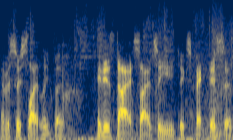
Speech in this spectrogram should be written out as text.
Ever so slightly, but it is dire side, so you'd expect this and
